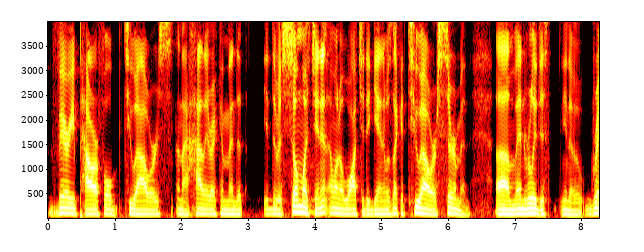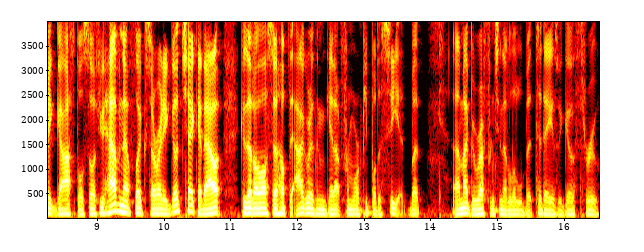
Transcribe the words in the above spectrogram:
very powerful two hours, and I highly recommend it. There was so much in it. I want to watch it again. It was like a two-hour sermon, um, and really just you know great gospel. So if you have Netflix already, go check it out because that'll also help the algorithm get up for more people to see it. But uh, I might be referencing that a little bit today as we go through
